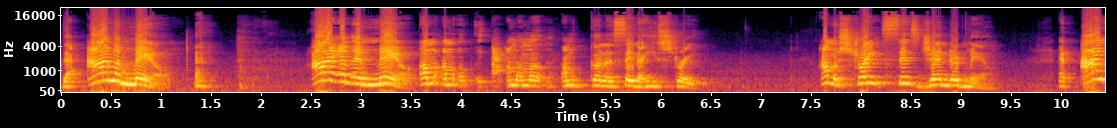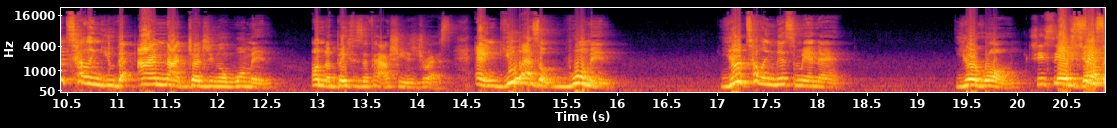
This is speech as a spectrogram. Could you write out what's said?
that I'm a male. I am a male. I'm I'm I'm I'm, I'm, I'm gonna say that he's straight. I'm a straight cisgendered male, and I'm telling you that I'm not judging a woman on the basis of how she is dressed. And you, as a woman, you're telling this man that you're wrong. She seems It's- jealous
